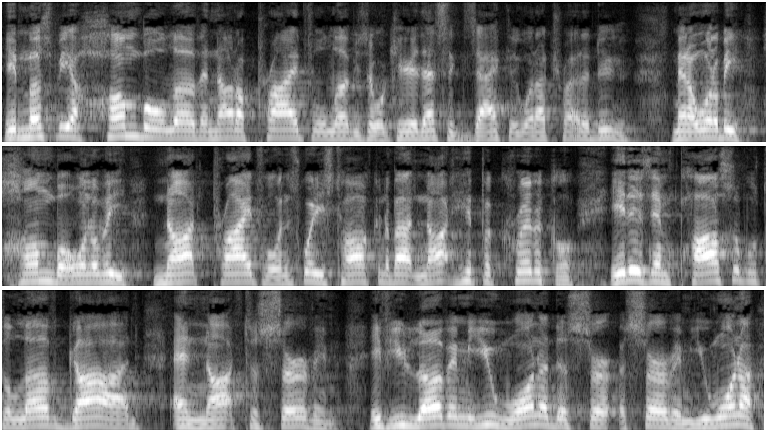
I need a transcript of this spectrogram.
It must be a humble love and not a prideful love. You say, well, Kerry, that's exactly what I try to do. Man, I want to be humble. I want to be not prideful. And it's what he's talking about, not hypocritical. It is impossible to love God and not to serve Him. If you love Him, you want to serve Him. You want to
